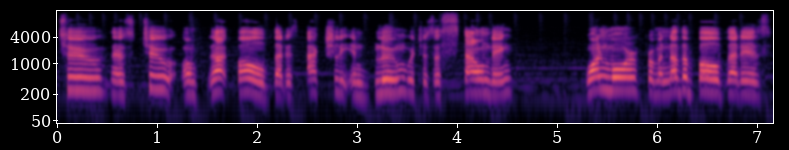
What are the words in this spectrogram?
two, there's two of that bulb that is actually in bloom, which is astounding. One more from another bulb that is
